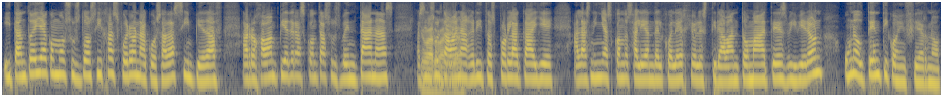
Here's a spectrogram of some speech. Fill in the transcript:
y tanto ella como sus dos hijas fueron acosadas sin piedad. Arrojaban piedras contra sus ventanas, las insultaban a gritos por la calle, a las niñas cuando salían del colegio les tiraban tomates, vivieron un auténtico infierno.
